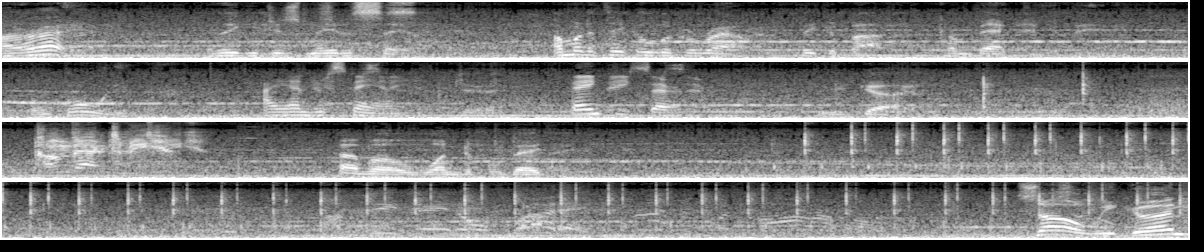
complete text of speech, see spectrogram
Alright. I think you just made a sale. I'm gonna take a look around. Think about it. Come back to you, baby. Don't go anywhere. I understand. Okay? Thank you, sir. You got it. Come back to me. Have a wonderful day. So, we good?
